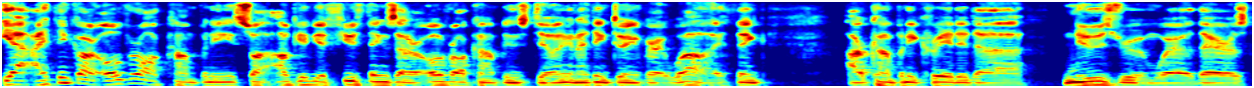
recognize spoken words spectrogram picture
Yeah, I think our overall company, so I'll give you a few things that our overall company is doing, and I think doing very well. I think our company created a newsroom where there's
